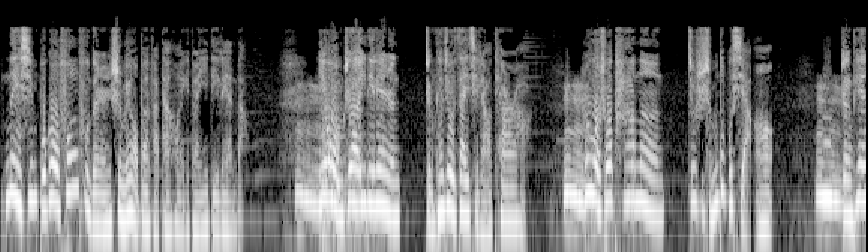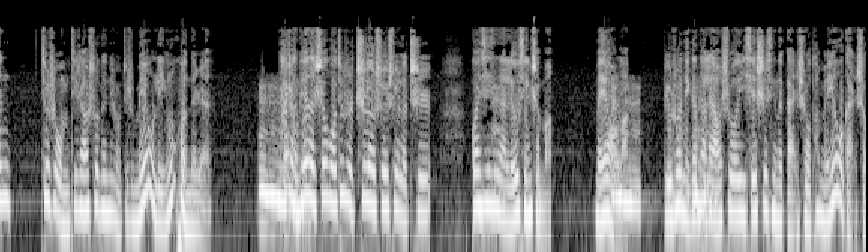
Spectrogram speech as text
内心不够丰富的人是没有办法谈好一段异地恋的，嗯，因为我们知道异地恋人整天就是在一起聊天儿、哈。嗯如果说他呢，就是什么都不想，嗯整天就是我们经常说的那种，就是没有灵魂的人，嗯，他整天的生活就是吃了睡，睡了吃，关心现在流行什么，没有了。嗯比如说你跟他聊说一些事情的感受，他没有感受；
